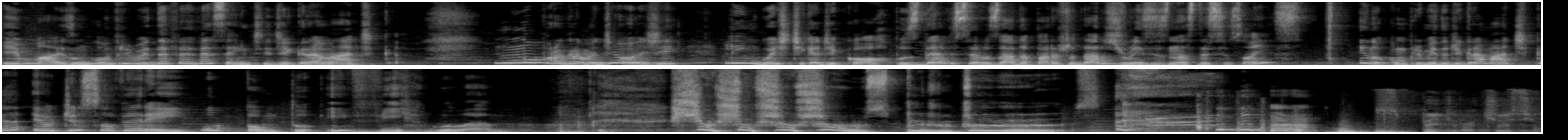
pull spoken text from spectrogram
e mais um comprimido efervescente de gramática. No programa de hoje, linguística de corpos deve ser usada para ajudar os juízes nas decisões? E no comprimido de gramática, eu dissolverei o ponto e vírgula. Xiu, xiu, xiu, Speed Notícias! Speed Notícias!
